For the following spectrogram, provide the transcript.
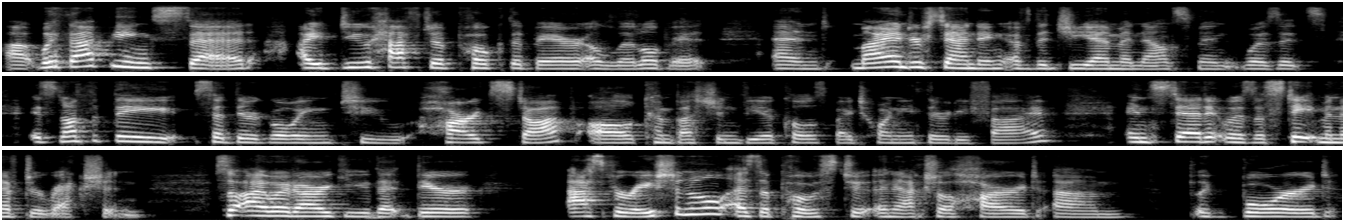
Uh, with that being said, I do have to poke the bear a little bit. And my understanding of the GM announcement was it's it's not that they said they're going to hard stop all combustion vehicles by 2035. Instead, it was a statement of direction. So I would argue that they're aspirational as opposed to an actual hard um, like board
